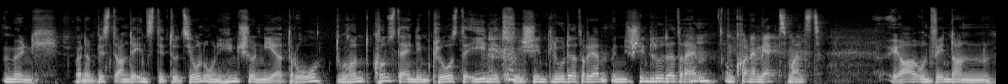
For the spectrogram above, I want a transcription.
Mönch, weil dann bist du an der Institution ohnehin schon näher dran. Du kannst ja in dem Kloster eh nicht viel Schindluder treiben. Schindluder treiben. Und keiner merkt es, meinst Ja, und wenn dann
